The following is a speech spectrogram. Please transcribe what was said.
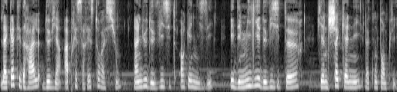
la cathédrale devient, après sa restauration, un lieu de visite organisé et des milliers de visiteurs viennent chaque année la contempler.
